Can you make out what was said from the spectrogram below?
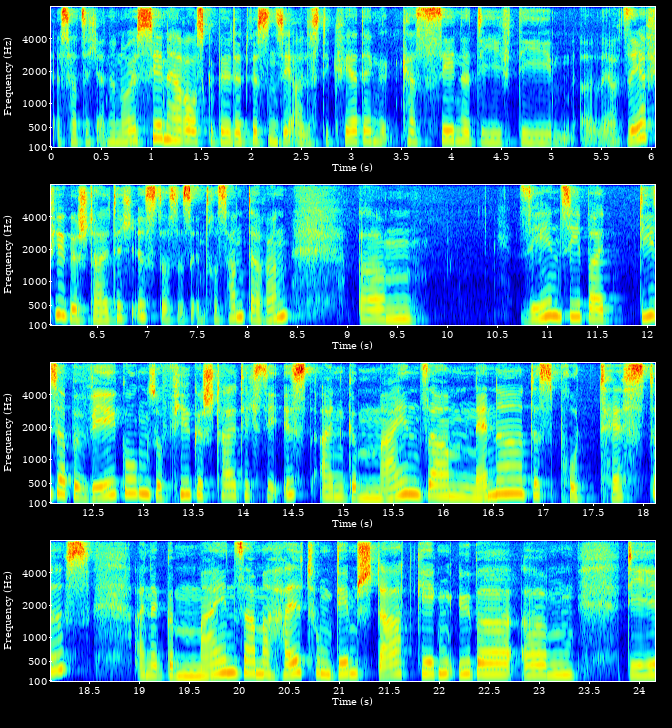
es hat sich eine neue Szene herausgebildet, wissen Sie alles, die Querdenker-Szene, die, die äh, sehr vielgestaltig ist. Das ist interessant daran. Ähm, Sehen Sie bei dieser Bewegung, so vielgestaltig sie ist, einen gemeinsamen Nenner des Protestes, eine gemeinsame Haltung dem Staat gegenüber, ähm, die,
